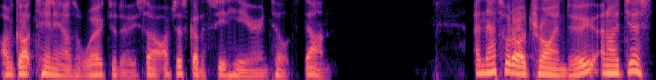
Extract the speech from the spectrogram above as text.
I've got ten hours of work to do, so I've just got to sit here until it's done. And that's what I would try and do, and I just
